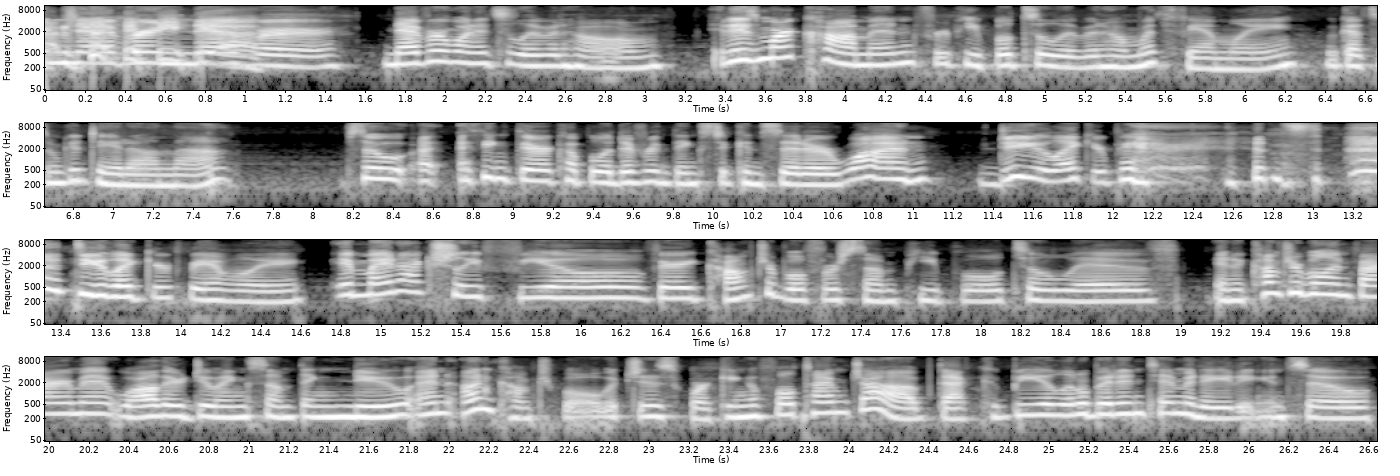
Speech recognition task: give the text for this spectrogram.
all never, that. never, Yeah. never, never wanted to live at home. It is more common for people to live at home with family. We've got some good data on that. So I, I think there are a couple of different things to consider. One, do you like your parents? do you like your family? It might actually feel very comfortable for some people to live in a comfortable environment while they're doing something new and uncomfortable, which is working a full time job. That could be a little bit intimidating. And so,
